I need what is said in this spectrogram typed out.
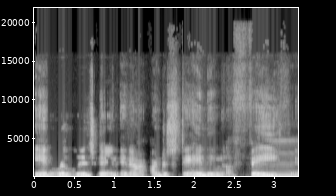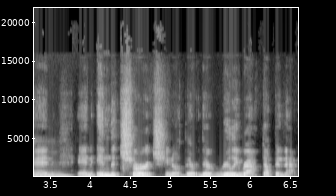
in religion and our understanding of faith and Mm. and in the church you know they're they're really wrapped up in that.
